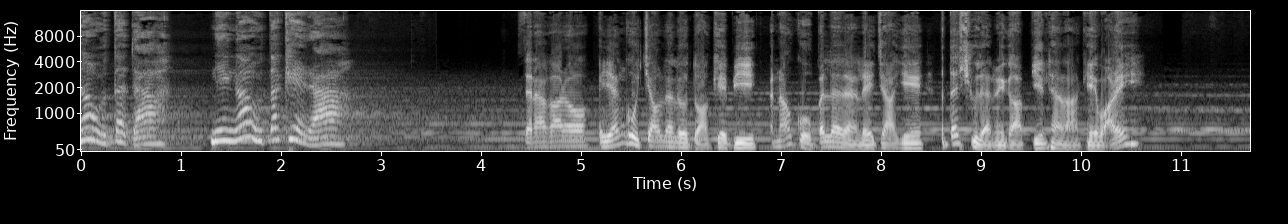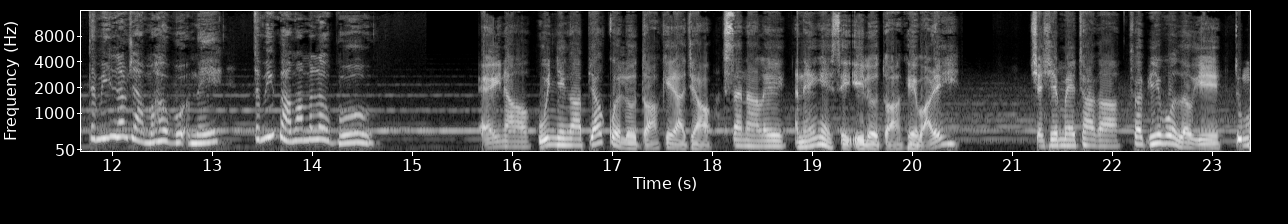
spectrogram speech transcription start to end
ငါ့ကိုတတ်တာနေငါ့ကိုတတ်ခဲ့တာ။ စန္ဒာကတော့အရန်ကိုကြောက်လန့်လို့သွားခဲ့ပြီးအနောက်ကိုပက်လက်လန်လဲကြရင်အသက်ရှူတန်တွေကပြင်းထန်လာခဲ့ပါတယ်။သမီးလောက်တာမဟုတ်ဘူးအမေသမီးဘာမှမလုပ်ဘူးအဲဒီနောက်ဝိညာဉ်ကပျောက်ကွယ်လို့သွားခဲ့တာကြောင့်စန္ဒာလည်းအနှဲငယ်စိတ်အေးလို့သွားခဲ့ပါတယ်။ရှက်ရှင်းမဲထကထွက်ပြေးဖို့လုပ်ရင်သူမ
